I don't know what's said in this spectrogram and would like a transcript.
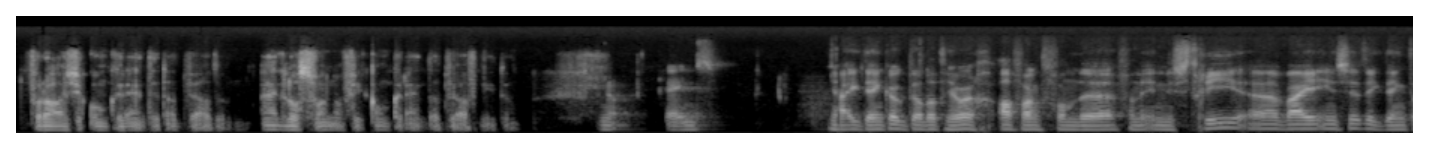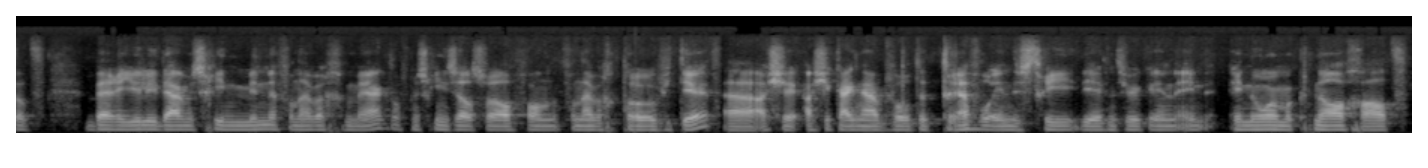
Vooral als je concurrenten dat wel doen. En los van of je concurrent dat wel of niet doen. Ja, eens. Ja, ik denk ook dat het heel erg afhangt van de, van de industrie uh, waar je in zit. Ik denk dat Barry jullie daar misschien minder van hebben gemerkt, of misschien zelfs wel van, van hebben geprofiteerd. Uh, als, je, als je kijkt naar bijvoorbeeld de travel-industrie, die heeft natuurlijk een, een enorme knal gehad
